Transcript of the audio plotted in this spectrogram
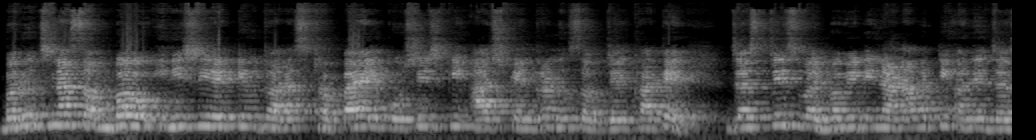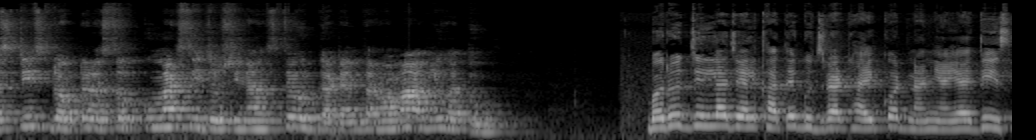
ભરૂચના સંભવ ઇનિશિયેટિવ દ્વારા સ્થપાયેલ કોશિશ કી આજ કેન્દ્રનું સબજેલ ખાતે જસ્ટિસ વૈભવી ડી નાણાવટી અને જસ્ટિસ ડોક્ટર અશોક કુમાર જોશીના હસ્તે ઉદ્ઘાટન કરવામાં આવ્યું હતું. ભરૂચ જિલ્લા જેલ ખાતે ગુજરાત હાઈકોર્ટના ન્યાયાધીશ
